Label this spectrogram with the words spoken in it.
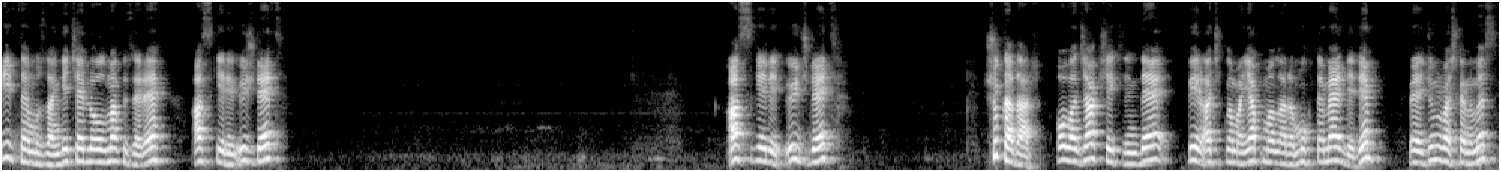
1 Temmuz'dan geçerli olmak üzere askeri ücret askeri ücret şu kadar olacak şeklinde bir açıklama yapmaları muhtemel dedim ve Cumhurbaşkanımız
